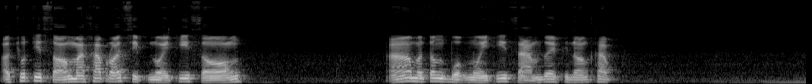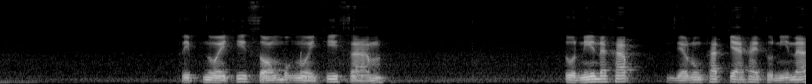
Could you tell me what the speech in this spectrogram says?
เอาชุดที่สองมาครับร้อยสิบหน่วยที่สองอ้าวมันต้องบวกหน่วยที่สามด้วยพี่น้องครับสิบหน่วยที่สองบวกหน่วยที่สามสูตรนี้นะครับ เดี๋ยวลุงทัดแก้ให้สูตัวนี้นะ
